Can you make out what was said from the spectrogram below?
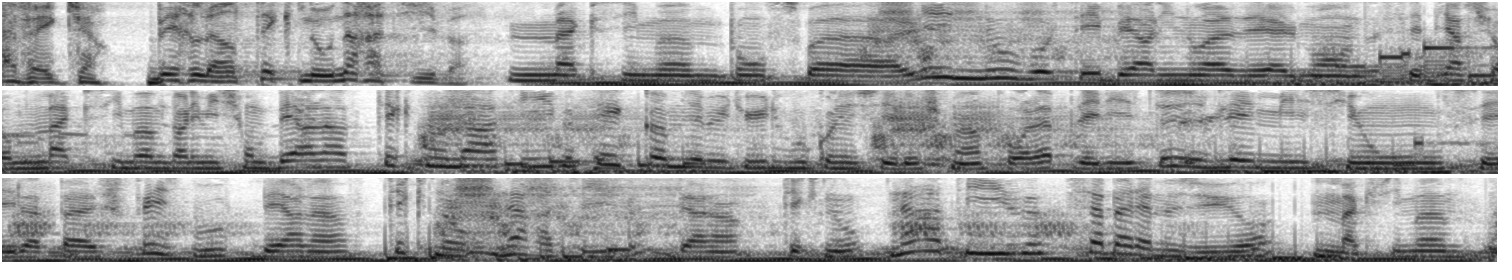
Avec Berlin Techno Narrative. Maximum, bonsoir. Les nouveautés berlinoises et allemandes, c'est bien sûr Maximum dans l'émission Berlin Techno Narrative. Et comme d'habitude, vous connaissez le chemin pour la playlist de l'émission. C'est la page Facebook Berlin Techno Narrative. Berlin Techno Narrative. Ça bat la mesure. Maximum.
